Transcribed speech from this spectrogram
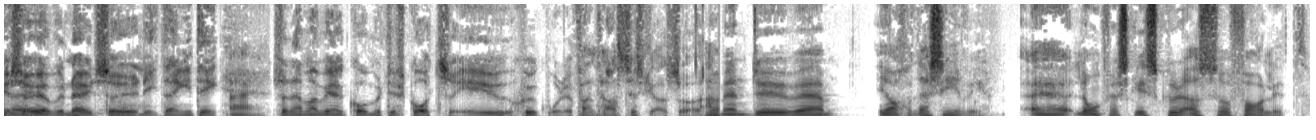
är så Övernöjd. Övernöjd så det liknar ingenting. Nej. Så när man väl kommer till skott så är ju sjukvården fantastisk. Alltså. Men du, eh, ja, där ser vi. Eh, långfärdsskridskor, alltså farligt.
